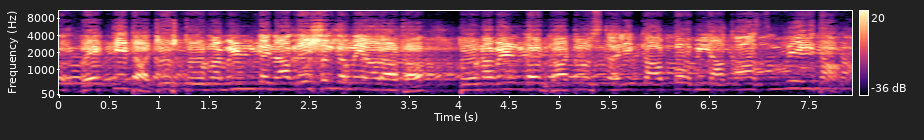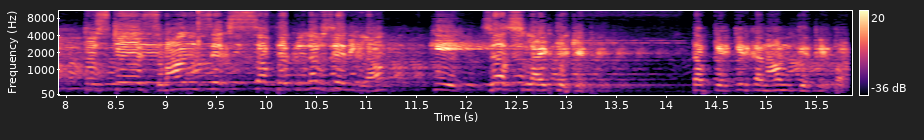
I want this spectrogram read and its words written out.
व्यक्ति था जो उस टूर्नामेंट का इनाग्रेशन करने आ रहा था। टूर्नामेंट का उद्घाटन उसका हेलीकॉप्टर भी आकाश में ही था। तो उसके ज़ुबान से एक शब्द, एक लफ्ज निकला कि जस्ट लाइट क्रिकेट। तब क्रिकेट का नाम क्रिकेट पड़ा।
